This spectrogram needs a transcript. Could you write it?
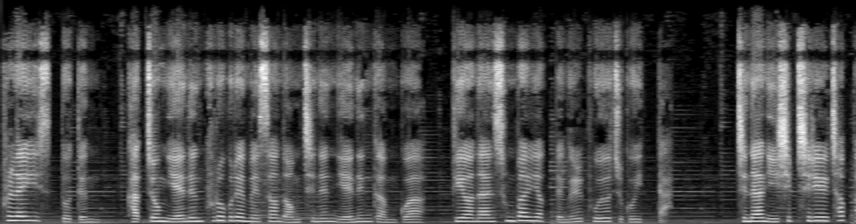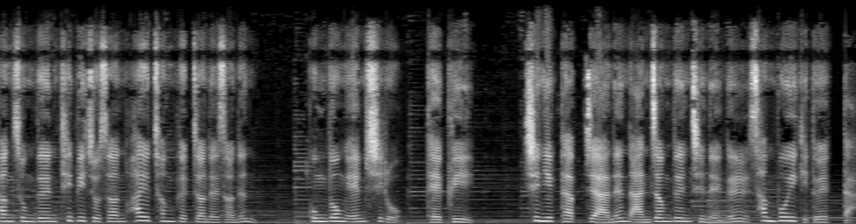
플레이스토 등 각종 예능 프로그램에서 넘치는 예능감과 뛰어난 순발력 등을 보여주고 있다. 지난 27일 첫 방송된 TV조선 화요청 백전에서는 공동 MC로 데뷔, 신입답지 않은 안정된 진행을 선보이기도 했다.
